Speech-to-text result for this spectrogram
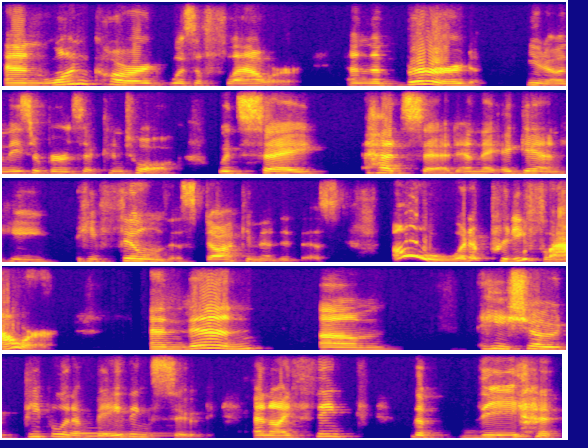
And one card was a flower. And the bird, you know, and these are birds that can talk, would say, had said, and they again, he he filmed this, documented this. Oh, what a pretty flower. And then um, he showed people in a bathing suit. And I think the the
